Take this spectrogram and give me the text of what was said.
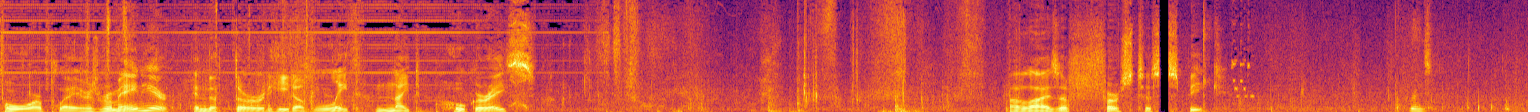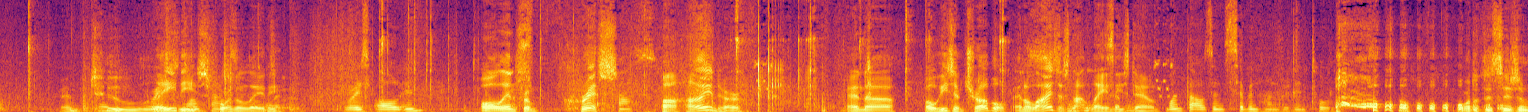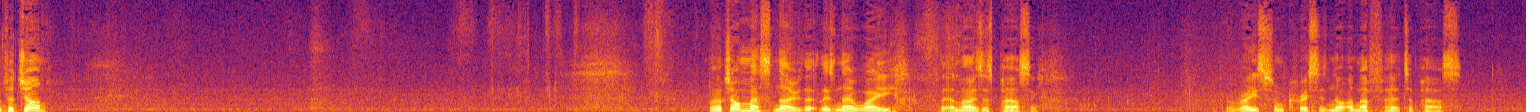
Four players remain here in the third heat of late night poker ace. Eliza first to speak. Raise, And two Raise ladies for the lady. raise all in. All in from Chris Pass. behind her. And, uh, oh, he's in trouble. And Eliza's not laying these down. 1,700 in total. What a decision for John. Well, John must know that there's no way that Eliza's passing. A raise from Chris is not enough for her to pass.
